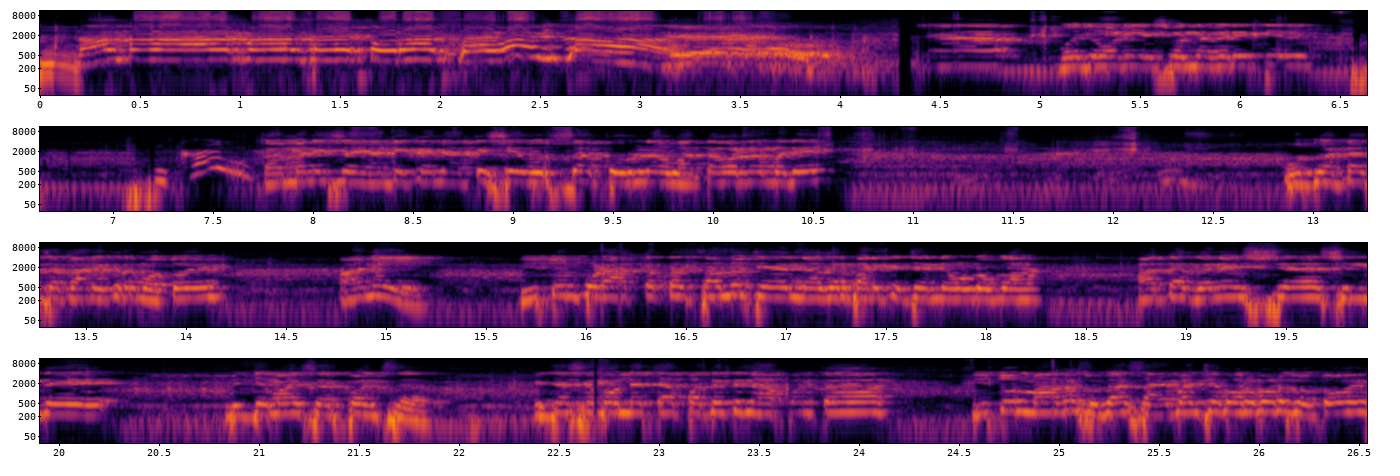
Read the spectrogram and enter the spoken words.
नामदार बाळासाहेब थोरात साहेबांचा! भोजवाडी यशवंतनगर येथील कमानीचं या ठिकाणी अतिशय उत्साहपूर्ण वातावरणामध्ये उद्घाटनाचा कार्यक्रम होतोय. आणि इथून पुढे आता तर चालूच आहे नगरपालिकेच्या निवडणुका. आता गणेश शिंदे विद्यमान सरपंच याच्याशी बोलले त्या पद्धतीने आपण तर इथून मागं सुद्धा साहेबांच्या बरोबरच होतोय.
